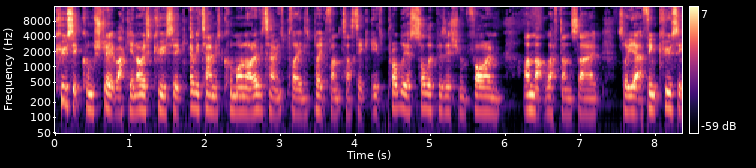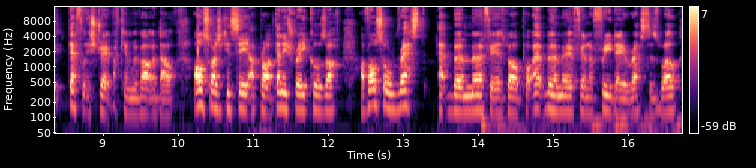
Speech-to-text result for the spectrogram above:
Kusic comes straight back in. Oris Kusic, every time he's come on or every time he's played, he's played fantastic. It's probably a solid position for him on that left hand side. So yeah, I think Kusic definitely straight back in without a doubt. Also, as you can see, I brought Deniss Rakels off. I've also rest Hepburn Murphy as well. Put Hepburn Murphy on a three day rest as well,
